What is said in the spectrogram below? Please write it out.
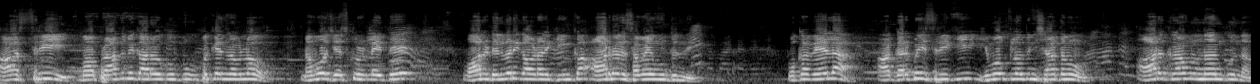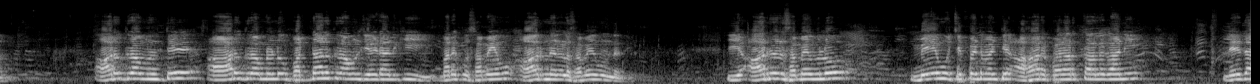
ఆ స్త్రీ మా ప్రాథమిక ఆరోగ్య ఉప ఉప కేంద్రంలో నమోదు చేసుకున్నట్లయితే వాళ్ళు డెలివరీ కావడానికి ఇంకా ఆరు నెలల సమయం ఉంటుంది. ఒకవేళ ఆ గర్భిణీ స్త్రీకి హిమోగ్లోబిన్ శాతము ఆరు గ్రాములు ఉందనుకుందాం. ఆరు గ్రాములు ఉంటే ఆ ఆరు గ్రాములను పద్నాలుగు గ్రాములు చేయడానికి మనకు సమయం ఆరు నెలల సమయం ఉన్నది. ఈ ఆరు నెలల సమయంలో మేము చెప్పినటువంటి ఆహార పదార్థాలు కానీ లేదా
